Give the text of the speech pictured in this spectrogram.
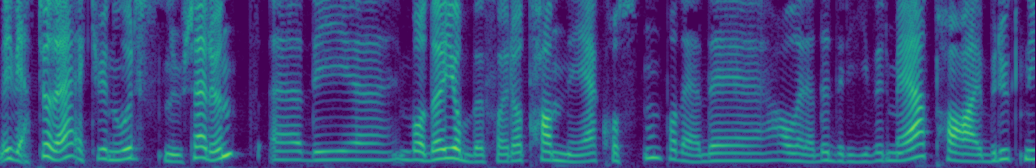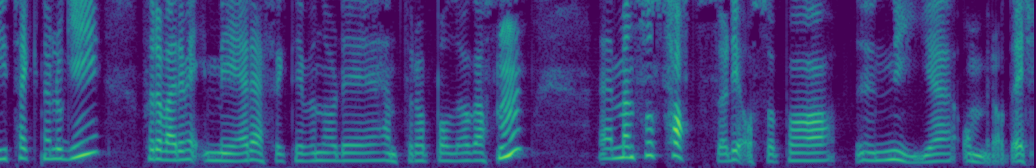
Vi vet jo det. Equinor snur seg rundt. Eh, de eh, både jobber for å ta ned kosten på det de allerede driver med, ta i bruk ny teknologi for å være mer effektive når de henter opp olje og gassen. Eh, men så satser de også på nye områder.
